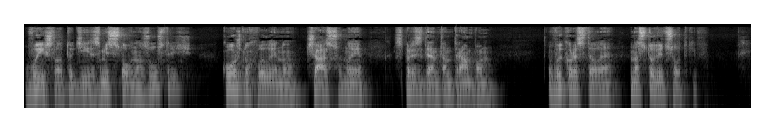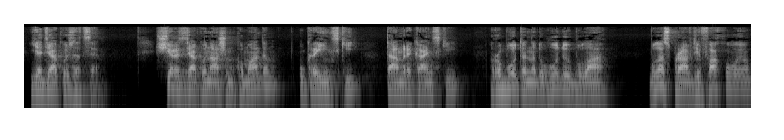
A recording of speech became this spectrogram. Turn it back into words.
Вийшла тоді змістовна зустріч. Кожну хвилину часу ми з президентом Трампом використали на 100%. Я дякую за це. Ще раз дякую нашим командам, українській та американській. Робота над угодою була, була справді фаховою,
